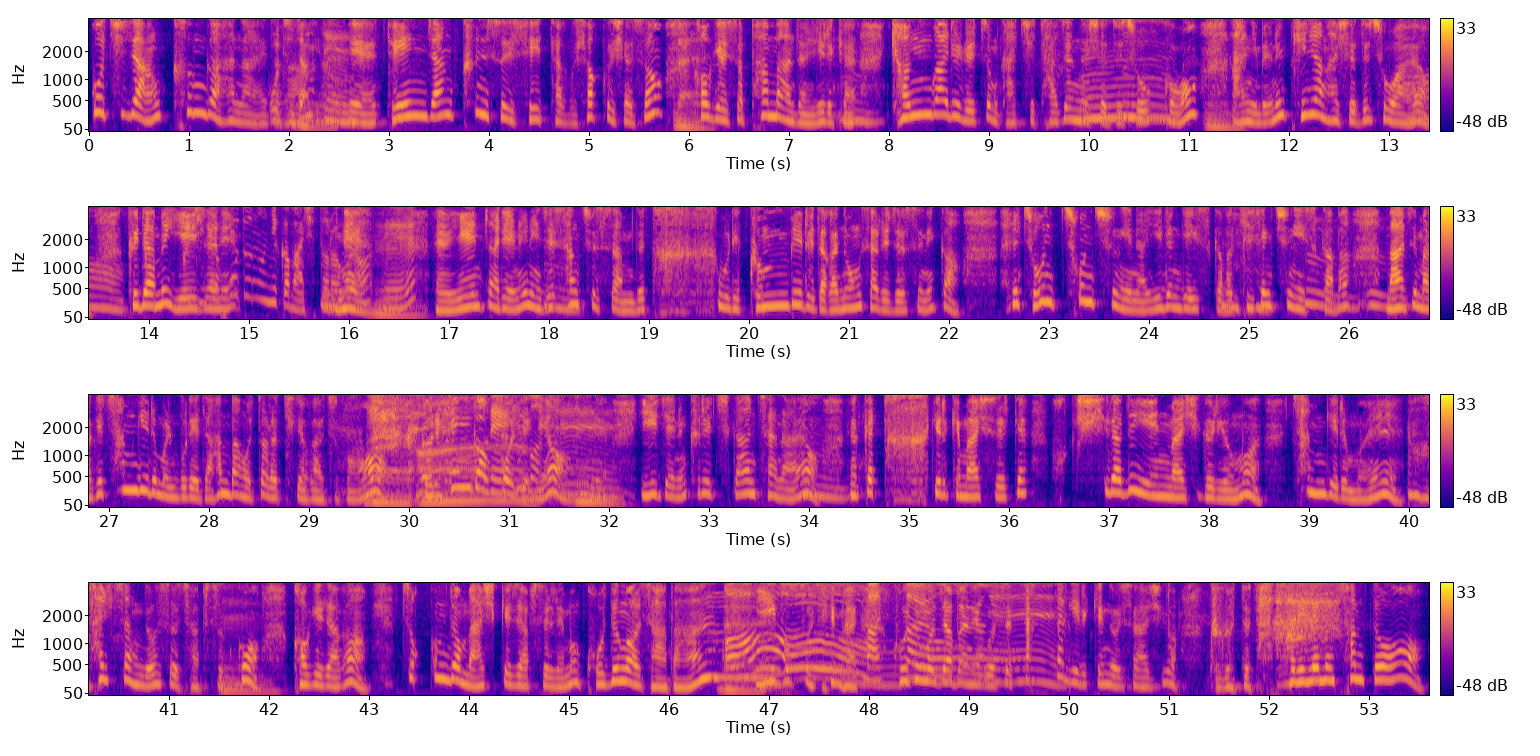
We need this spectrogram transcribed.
고추장 큰 거 하나에다가 고추장이요. 네. 예, 된장 큰술 셋하고 섞으셔서 네. 거기에서 파마늘 이렇게 견과류를 좀 같이 다져 넣으셔도 좋고 아니면은 그냥 하셔도 좋아요. 어. 그다음에 그 진짜 예전에 호 두 넣으니까 맛있더라고요. 네. 네. 예, 옛날에는 이제 상추쌈도 다 우리 금비르다가 농사를 졌으니까 촌, 촌충이나 이런 게 있을까봐 기생충이 있을까봐 마지막에 참기름을 물에다 한 방울 떨어뜨려가지고 그걸 헹궜거든요. 네, 헹궈서. 네. 이제는 그렇지가 않잖아요. 그러니까 딱 이렇게 마셨을 때 혹시라도 옛 맛이 그리우면 참기름을 살짝 넣어서 잡숫고 거기다가 조금 더 맛있게 잡수려면 고등어 자반 이북부지만 맛있어요. 고등어 자반에 거기서 네. 딱딱 이렇게 넣어서 하시고 그것도 다 차리려면 참 또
